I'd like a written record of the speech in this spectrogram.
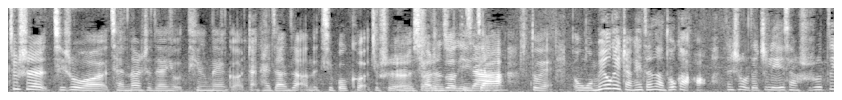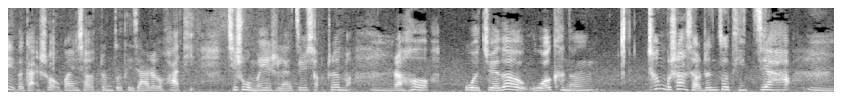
就是其实我前段时间有听那个展开讲讲那期播客，就是小镇做题家。对，我没有给展开讲讲投稿，但是我在这里也想说说自己的感受，关于小镇做题家这个话题。其实我们也是来自于小镇嘛。嗯。然后我觉得我可能。称不上小镇做题家，嗯，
